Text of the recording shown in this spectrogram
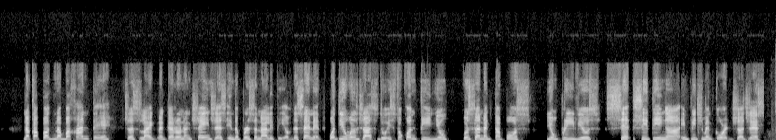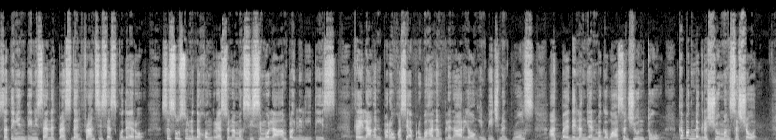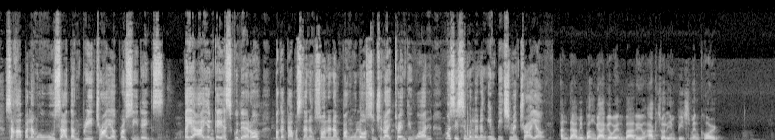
na kapag nabakante, just like nagkaroon ng changes in the personality of the Senate, what you will just do is to continue kung saan nagtapos yung previous sit- sitting uh, impeachment court judges. Sa tingin din ni Senate President Francis Escudero, sa susunod na kongreso na magsisimula ang paglilitis. Kailangan pa raw kasi aprubahan ng plenaryo ang impeachment rules at pwede lang yan magawa sa June 2 kapag nag-resume ang sesyon. Saka palang uusad ang pre-trial proceedings. Kaya ayon kay Escudero, pagkatapos na ng sona ng Pangulo sa July 21, masisimula ng impeachment trial. ang dami pang gagawin bago yung actual impeachment court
